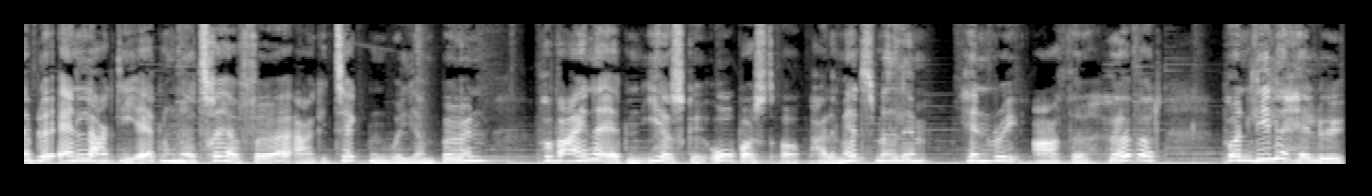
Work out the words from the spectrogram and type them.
der blev anlagt i 1843 af arkitekten William Byrne på vegne af den irske oberst og parlamentsmedlem Henry Arthur Herbert på en lille halvø,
